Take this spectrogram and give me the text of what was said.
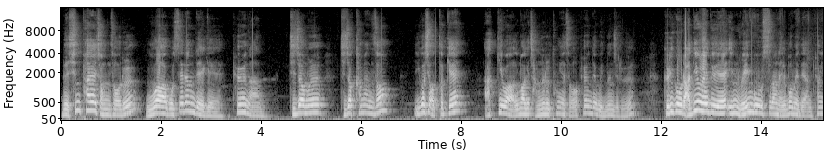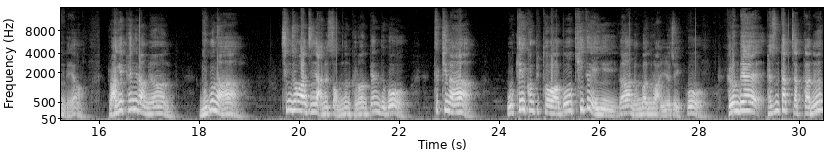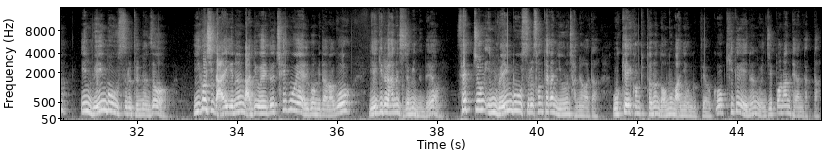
네, 심파의 정서를 우아하고 세련되게 표현한 지점을 지적하면서 이것이 어떻게 악기와 음악의 장르를 통해서 표현되고 있는지를 그리고 라디오헤드의 In Rainbows라는 앨범에 대한 평인데요. 락의 팬이라면 누구나 칭송하지 않을 수 없는 그런 밴드고 특히나 OK 컴퓨터하고 키드 A가 명반으로 알려져 있고 그런데 배순탁 작가는 In Rainbows를 들면서 이것이 나에게는 라디오헤드 최고의 앨범이다라고 얘기를 하는 지점이 있는데요. 셋중 In Rainbows를 선택한 이유는 자명하다. OK 컴퓨터는 너무 많이 언급되었고 키드 A는 왠지 뻔한 대안 같다.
